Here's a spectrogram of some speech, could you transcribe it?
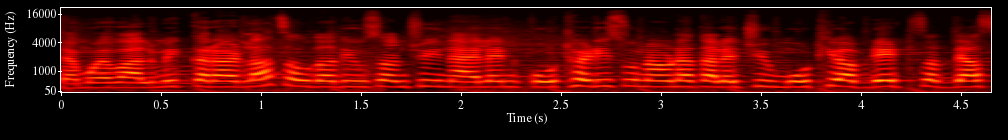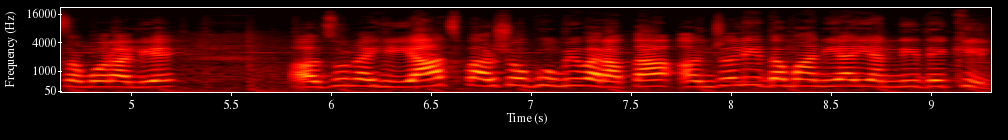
त्यामुळे वाल्मिक कराडला चौदा दिवसांची न्यायालयीन कोठडी सुनावण्यात आल्याची मोठी अपडेट सध्या समोर आली आहे. अजूनही याच पार्श्वभूमीवर आता अंजली दमानिया यांनी देखील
